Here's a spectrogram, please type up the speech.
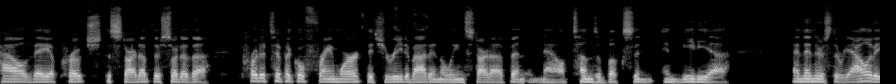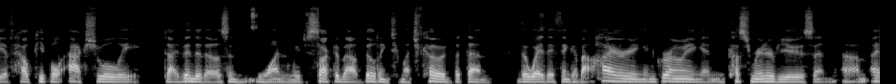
how they approach the startup. There's sort of the prototypical framework that you read about in a lean startup, and now tons of books and, and media. And then there's the reality of how people actually dive into those. And one, we just talked about building too much code, but then the way they think about hiring and growing and customer interviews. And um, I,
